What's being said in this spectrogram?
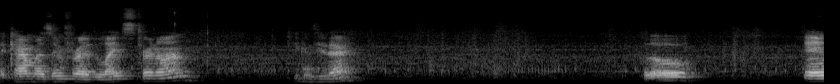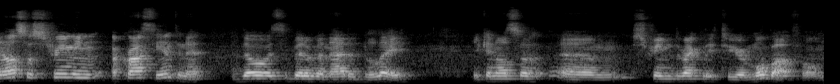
The camera's infrared lights turn on. You can see there. Hello. And also streaming across the internet, though it's a bit of an added delay. You can also um, stream directly to your mobile phone,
